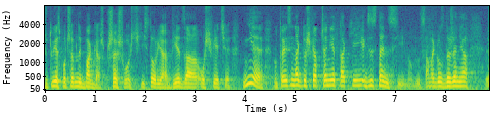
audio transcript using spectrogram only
Czy tu jest potrzebny bagaż, przeszłość, historia, wiedza o świecie? Nie, no to jest jednak doświadczenie takiej egzystencji, no, samego zderzenia yy,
